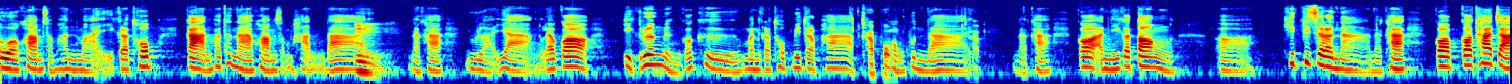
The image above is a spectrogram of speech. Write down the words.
ตัวความสัมพันธ์ใหม่ กระทบการพัฒนาความสัมพันธ์ได้อืมนะคะอยู่หลายอย่างแล้วก็อีกเรื่องหนึ่งก็คือมันกระทบมิตรภาพครับผมของคุณได้ครับนะคะก็อันนี้ก็ต้องเออคิดพิจารณานะคะก็ก็ถ้าจะ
